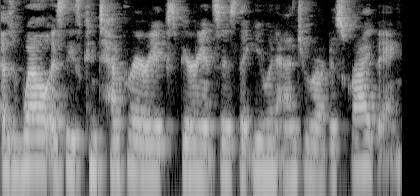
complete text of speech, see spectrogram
as well as these contemporary experiences that you and Andrew are describing.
